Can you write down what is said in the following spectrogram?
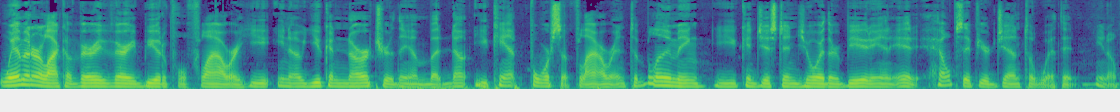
Women are like a very, very beautiful flower. You you know you can nurture them, but don't you can't force a flower into blooming. You can just enjoy their beauty, and it helps if you're gentle with it. You know,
